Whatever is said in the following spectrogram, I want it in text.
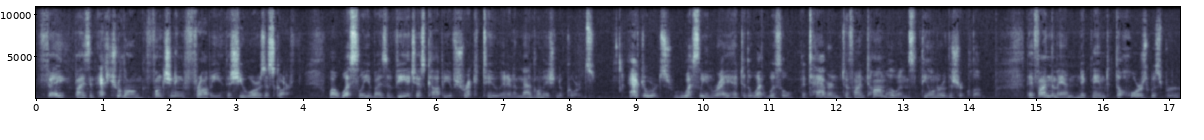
Faye buys an extra long, functioning Frobby that she wore as a scarf while Wesley buys a VHS copy of Shrek 2 and an amalgamation of chords. Afterwards, Wesley and Ray head to the Wet Whistle, a tavern, to find Tom Owens, the owner of the strip club. They find the man, nicknamed the Whores Whisperer,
